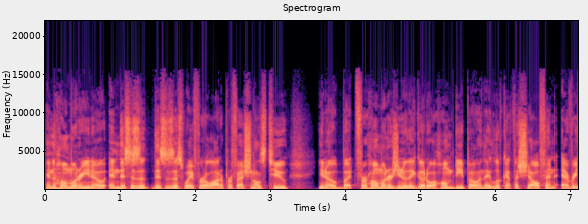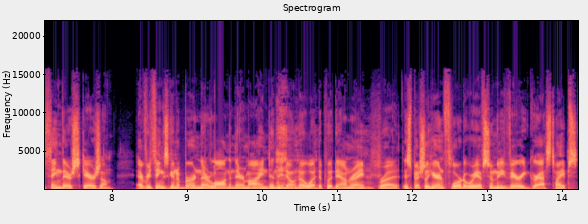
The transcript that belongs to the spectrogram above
and the homeowner, you know, and this is a, this is this way for a lot of professionals too, you know, but for homeowners, you know, they go to a Home Depot and they look at the shelf and everything there scares them everything's going to burn their lawn in their mind and they don't know what to put down, right? right. Especially here in Florida where you have so many varied grass types.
